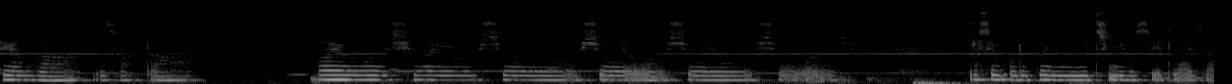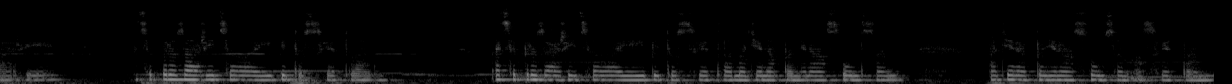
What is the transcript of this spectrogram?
fialová, zlatá. Prosím o doplnění vnitřního světla, ať září. Ať se prozáří celá její bytost světlem. Ať se prozáří celá její bytost světlem, ať je naplněná sluncem. Ať je naplněná sluncem a světlem.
